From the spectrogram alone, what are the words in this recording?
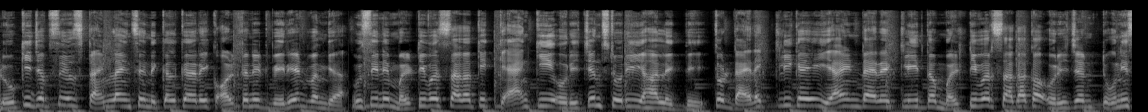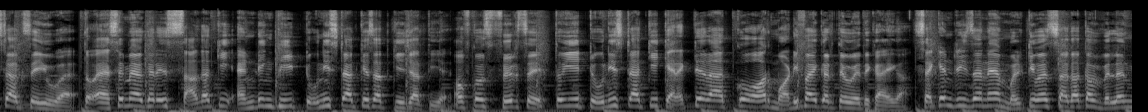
लोकी जब से उस टाइमलाइन से निकलकर एक ऑल्टरनेट वेरिएंट बन गया, उसी ने मल्टीवर्स सागा के कैंग की ओरिजिन स्टोरी यहाँ लिख दी। तो डायरेक्टली कहे या इनडायरेक्टली द मल्टीवर्स सागा का ओरिजिन टोनी स्टार्क से ही हुआ है। तो ऐसे में अगर इस सागा की एंडिंग भी टोनी स्टार्क के साथ की जाती है ऑफकोर्स फिर से तो ये टोनी स्टार्क की कैरेक्टर आर्क को और मॉडिफाई करते हुए दिखाएगा। सेकेंड रीजन है मल्टीवर्स सागा का विलन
